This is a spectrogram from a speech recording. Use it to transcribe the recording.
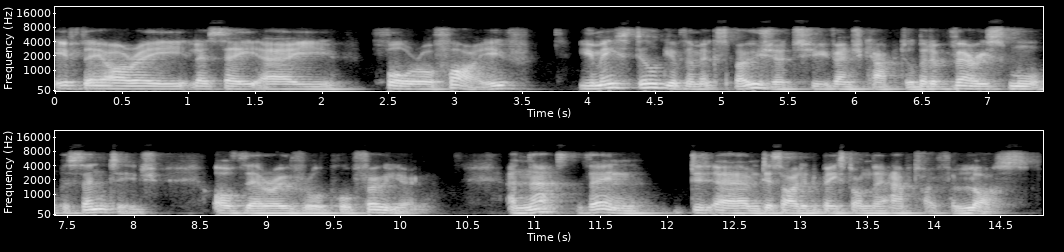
If they are a, let's say, a four or five, you may still give them exposure to venture capital, but a very small percentage of their overall portfolio. And that's then um, decided based on their appetite for loss.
